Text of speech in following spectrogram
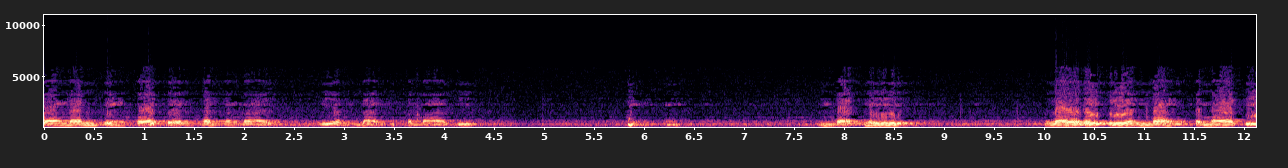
ดังนั้นจึงขอเชิญท่านทั้งหลายเรียนนั่งสมาธิแบบนี้เราได้เรียนนั่งสมาธิ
